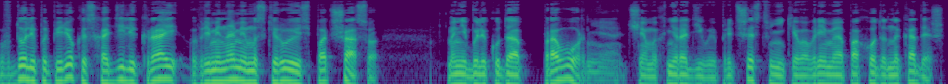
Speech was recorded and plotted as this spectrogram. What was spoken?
вдоль и поперек исходили край, временами маскируясь под шасу, они были куда проворнее, чем их нерадивые предшественники во время похода на Кадеш.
